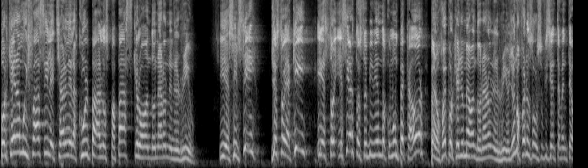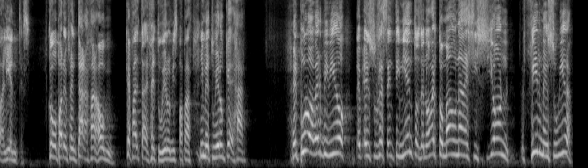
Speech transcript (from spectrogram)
Porque era muy fácil echarle la culpa a los papás que lo abandonaron en el río y decir, sí, yo estoy aquí y estoy, y es cierto, estoy viviendo como un pecador, pero fue porque ellos me abandonaron en el río. Yo no fueron suficientemente valientes como para enfrentar a Faraón. Qué falta de fe tuvieron mis papás y me tuvieron que dejar. Él pudo haber vivido en sus resentimientos de no haber tomado una decisión firme en su vida.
